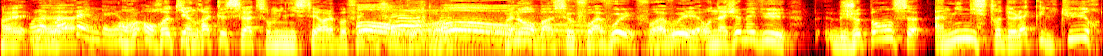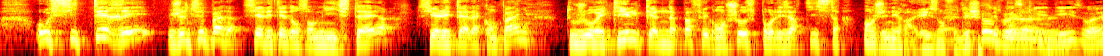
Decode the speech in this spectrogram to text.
Ouais, On la voit à euh, peine, d'ailleurs. On, on retiendra que cela de son ministère. Elle n'a pas fait Oh. grand-chose d'autre. Oh. Mais non, bah, il faut avouer, faut avouer. On n'a jamais vu, je pense, un ministre de la Culture aussi terré. Je ne sais pas si elle était dans son ministère, si elle était à la campagne. Toujours est-il qu'elle n'a pas fait grand-chose pour les artistes en général. Et ils ont fait des choses. C'est pas ce qu'ils disent, ouais.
